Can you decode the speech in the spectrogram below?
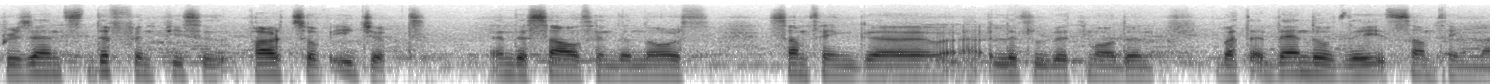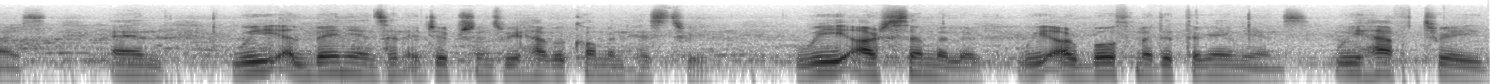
presents different pieces, parts of Egypt in the south, in the north, something uh, a little bit modern, but at the end of the day, it's something nice. And we Albanians and Egyptians, we have a common history. We are similar. We are both Mediterraneans. We have trade.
